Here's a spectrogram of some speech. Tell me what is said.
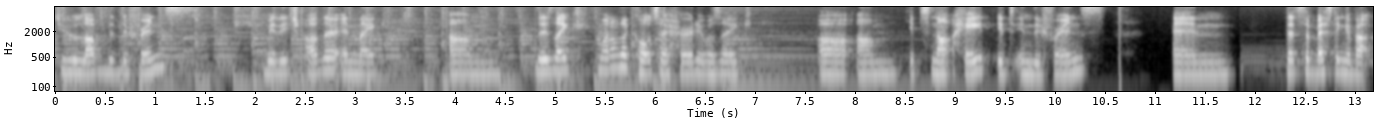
to love the difference with each other and like um there's like one of the quotes i heard it was like uh um it's not hate it's indifference. And that's the best thing about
